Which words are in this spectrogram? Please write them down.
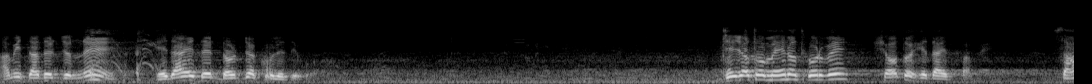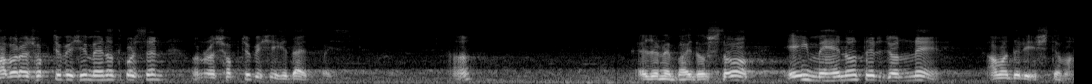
আমি তাদের জন্য হেদায়তের দরজা খুলে দেব। যে যত মেহনত করবে, সে অত হেদায়েত পাবে। সাহাবারা সবচেয়ে বেশি মেহনত করছেন ওনারা সবচেয়ে বেশি হেদায়েত পাইছে। হ্যাঁ? এই জন্য ভাই দোস্ত, এই মেহনতের জন্যে আমাদের ইজতেমা।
